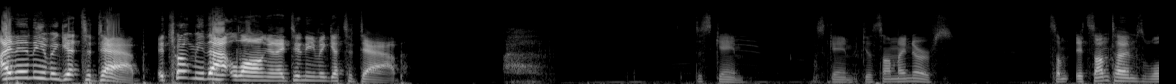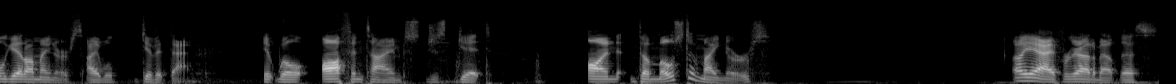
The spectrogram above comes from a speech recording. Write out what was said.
I didn't even get to dab. It took me that long and I didn't even get to dab. This game. This game gets on my nerves. Some it sometimes will get on my nerves. I will give it that. It will oftentimes just get on the most of my nerves. Oh yeah, I forgot about this.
